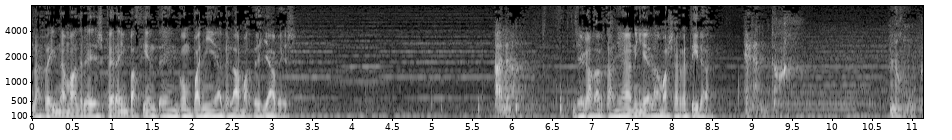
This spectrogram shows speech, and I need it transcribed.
la reina madre espera impaciente en compañía del ama de llaves. Ana, Llega D'Artagnan y el ama se retira. eran dos. No uno,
